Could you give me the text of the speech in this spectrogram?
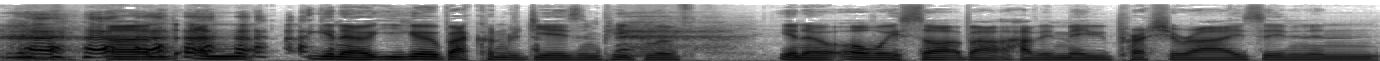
and and you know, you go back hundred years and people have, you know, always thought about having maybe pressurizing and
